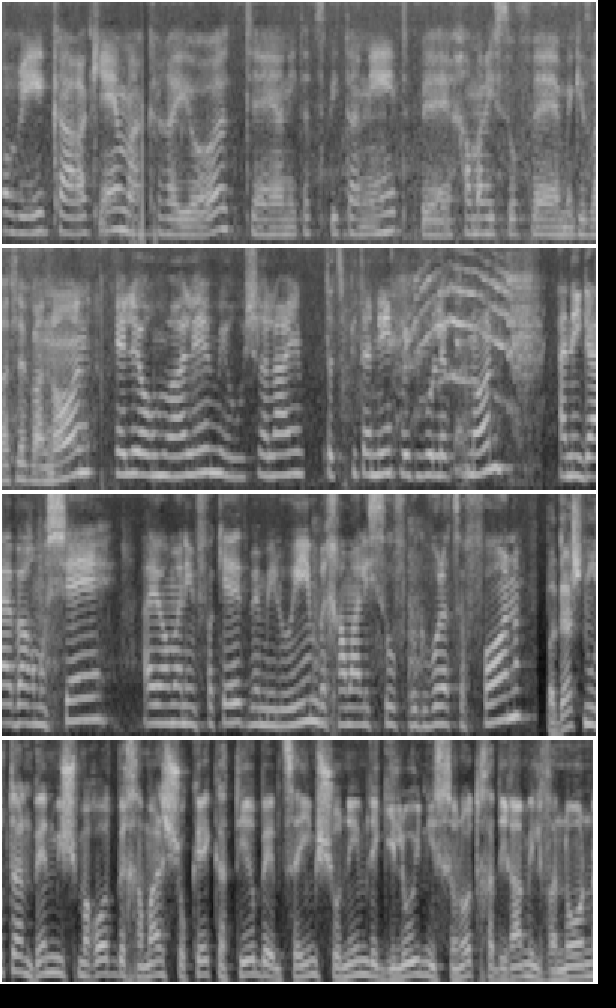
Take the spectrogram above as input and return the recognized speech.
אורי קרקה מהקריות, אה, אני תצפיתנית בחמ"ל איסוף אה, בגזרת לבנון. אליאור מועלם מירושלים, תצפיתנית בגבול לבנון. אני גיא בר משה, היום אני מפקדת במילואים בחמ"ל איסוף בגבול הצפון. פגשנו אותן בין משמרות בחמ"ל שוקק עתיר באמצעים שונים לגילוי ניסיונות חדירה מלבנון,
